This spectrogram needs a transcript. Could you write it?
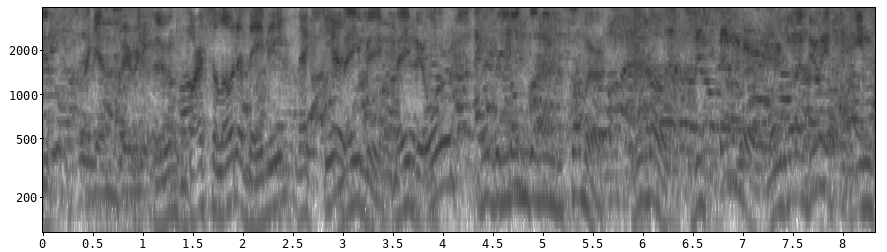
this again very soon. Barcelona, baby, next year. Maybe, maybe, or maybe London in the summer. Who knows? December. We want to do it in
